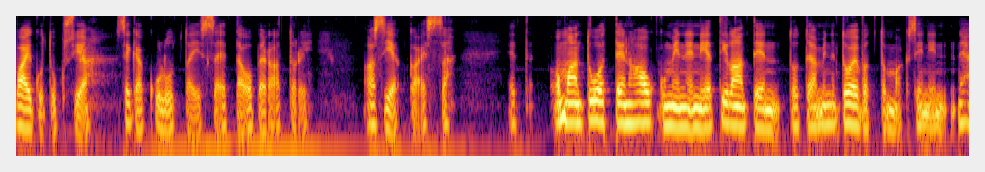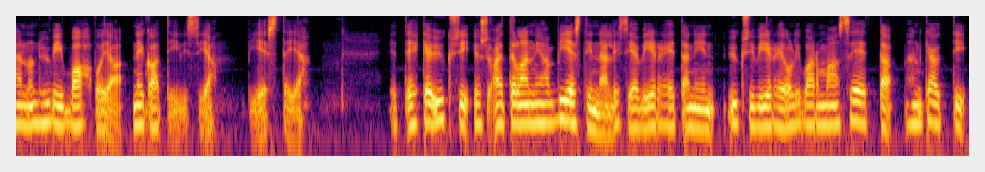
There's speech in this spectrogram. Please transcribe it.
vaikutuksia sekä kuluttajissa että operaattoriasiakkaissa. Että oman tuotteen haukkuminen ja tilanteen toteaminen toivottomaksi, niin nehän on hyvin vahvoja negatiivisia viestejä – et ehkä yksi, jos ajatellaan ihan viestinnällisiä virheitä, niin yksi virhe oli varmaan se, että hän käytti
